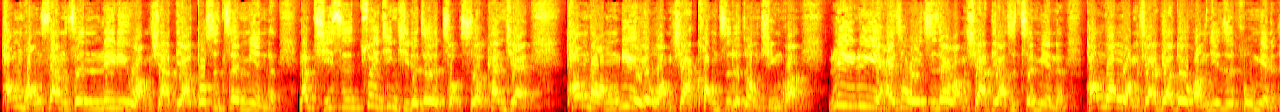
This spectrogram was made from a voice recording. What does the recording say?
通膨上升，利率往下掉都是正面的。那其实最近期的这个走势哦，看起来通膨略有往下控制的这种情况，利率还是维持在往下掉是正面的，通膨往下掉对黄金是负面的。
